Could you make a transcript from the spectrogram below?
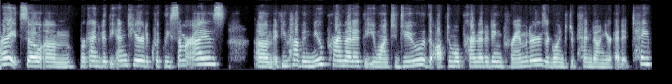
All right, so um, we're kind of at the end here to quickly summarize. Um, if you have a new prime edit that you want to do, the optimal prime editing parameters are going to depend on your edit type,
